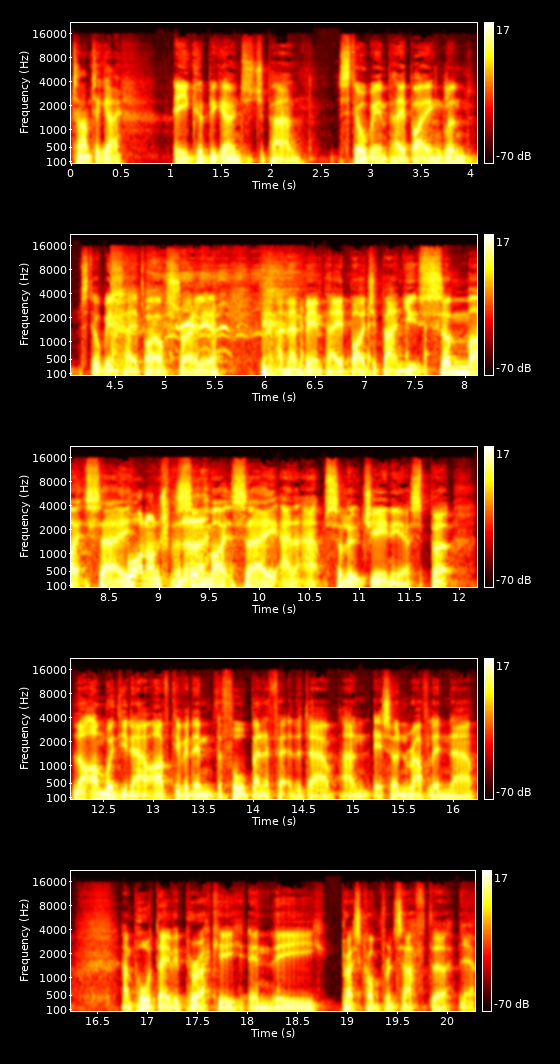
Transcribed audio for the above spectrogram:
time to go. He could be going to Japan, still being paid by England, still being paid by Australia, and then being paid by Japan. You, some might say, What an entrepreneur. Some might say, an absolute genius. But look, I'm with you now. I've given him the full benefit of the doubt, and it's unraveling now. And poor David Porecki in the press conference after, Yeah.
